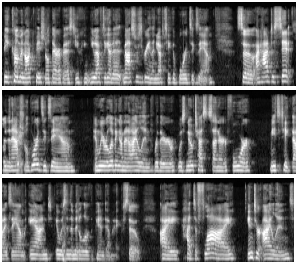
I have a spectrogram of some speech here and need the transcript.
become an occupational therapist, you can you have to get a master's degree and then you have to take a boards exam. So I had to sit for the national right. boards exam, and we were living on an island where there was no test center for me to take that exam, and it was in the middle of the pandemic. So I had to fly inter island,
